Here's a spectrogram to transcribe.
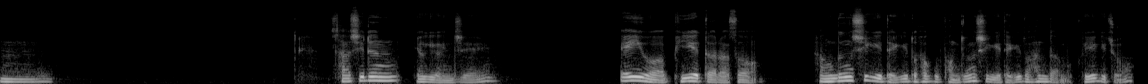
음, 사실은 여기가 이제 A와 B에 따라서 항등식이 되기도 하고 방정식이 되기도 한다. 뭐 그 얘기죠.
